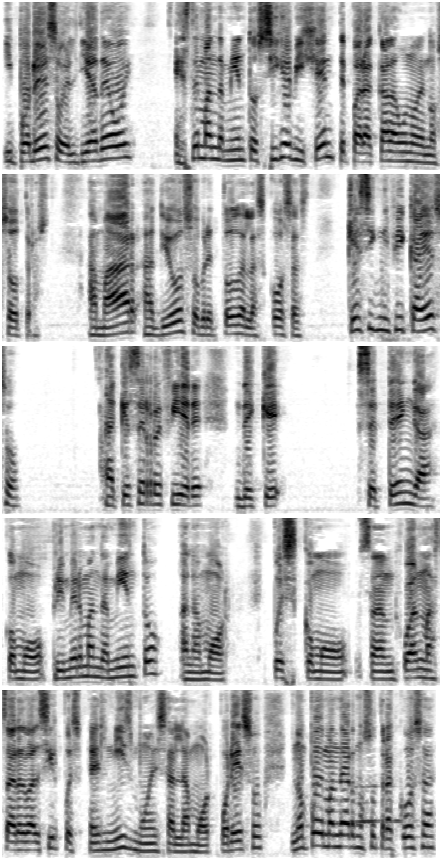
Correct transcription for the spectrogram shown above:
Y por eso el día de hoy este mandamiento sigue vigente para cada uno de nosotros. Amar a Dios sobre todas las cosas. ¿Qué significa eso? ¿A qué se refiere de que se tenga como primer mandamiento al amor? Pues como San Juan más tarde va a decir, pues él mismo es al amor. Por eso no puede mandarnos otra cosa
